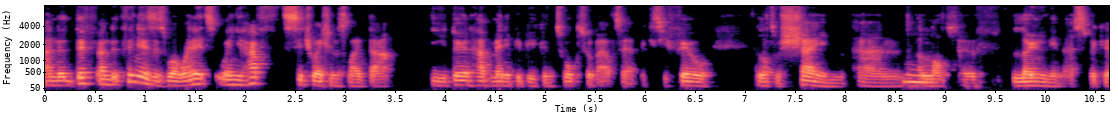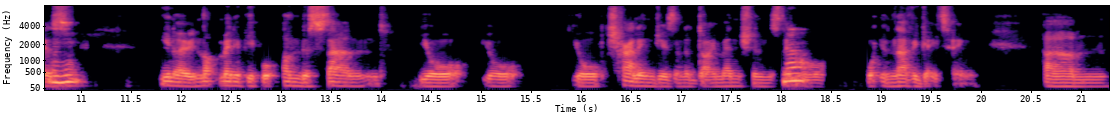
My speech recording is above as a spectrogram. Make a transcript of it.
And the diff- and the thing is as well, when it's when you have situations like that, you don't have many people you can talk to about it because you feel a lot of shame and mm. a lot of loneliness because mm-hmm. you know not many people understand your your your challenges and the dimensions that no. you're what you're navigating. Um,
